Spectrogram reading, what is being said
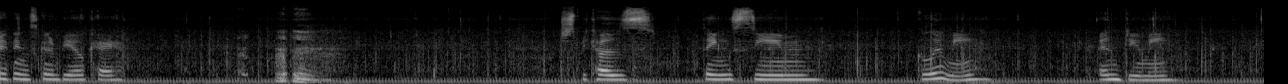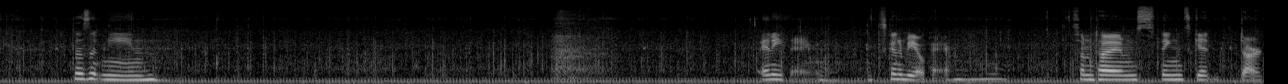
Everything's gonna be okay. Just because things seem gloomy and doomy doesn't mean anything. It's gonna be okay. Sometimes things get dark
